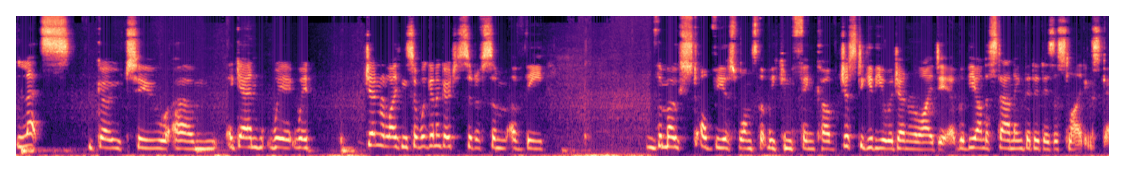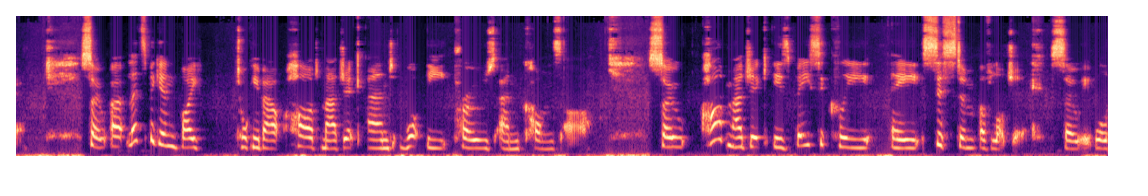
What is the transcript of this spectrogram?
let's go to um, again. We're we're generalizing, so we're going to go to sort of some of the the most obvious ones that we can think of, just to give you a general idea, with the understanding that it is a sliding scale. So uh, let's begin by talking about hard magic and what the pros and cons are. So, hard magic is basically a system of logic. So, it will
